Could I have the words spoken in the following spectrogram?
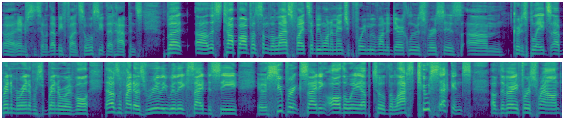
uh, Anderson Silva. That'd be fun. So we'll see if that happens. But uh, let's top off on some of the last fights that we want to mention before we move on to Derrick Lewis versus um, Curtis Blaydes. Uh, Brandon Moreno versus Brandon Royval. That was a fight I was really, really excited to see. It was super exciting all the way up till the last two seconds of the very first round.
